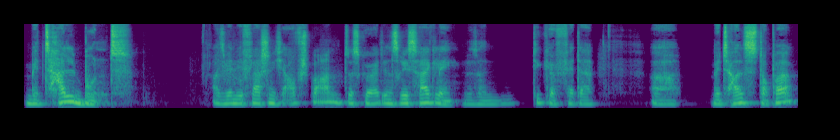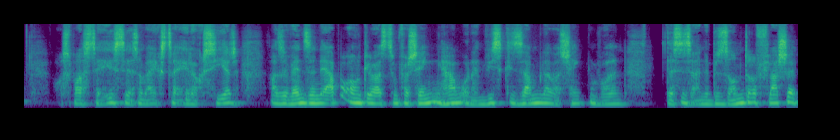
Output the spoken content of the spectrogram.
Metallbund. Also wenn die Flaschen nicht aufsparen, das gehört ins Recycling. Das ist ein dicker, fetter äh, Metallstopper, aus was der ist, der ist nochmal extra eloxiert. Also wenn Sie einen Erbonkel was zum Verschenken haben oder einen Whisky-Sammler was schenken wollen, das ist eine besondere Flasche,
